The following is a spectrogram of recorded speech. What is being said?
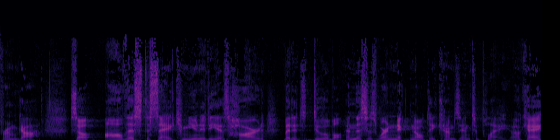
from God. So, all this to say, community is hard, but it's doable. And this is where Nick Nolte comes into play, okay?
